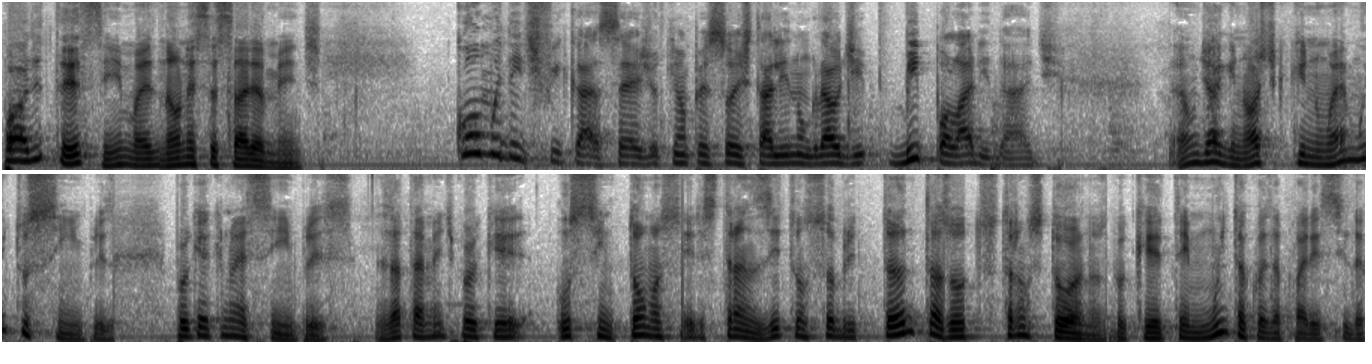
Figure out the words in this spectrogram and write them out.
pode ter sim, mas não necessariamente. Como identificar, Sérgio, que uma pessoa está ali num grau de bipolaridade? É um diagnóstico que não é muito simples. Por que, que não é simples? Exatamente porque os sintomas eles transitam sobre tantos outros transtornos, porque tem muita coisa parecida.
